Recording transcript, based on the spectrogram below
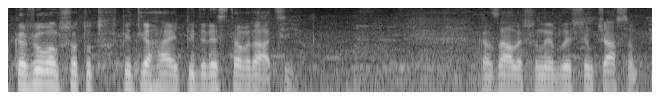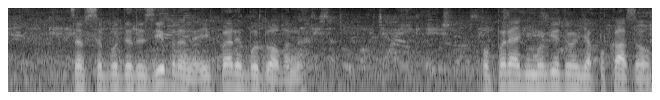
покажу вам, що тут підлягає під реставрацію. Казали, що найближчим часом це все буде розібране і перебудоване. В попередньому відео я показував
